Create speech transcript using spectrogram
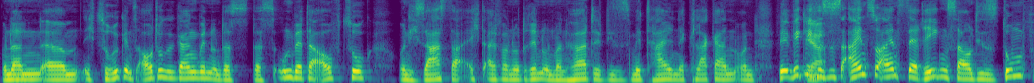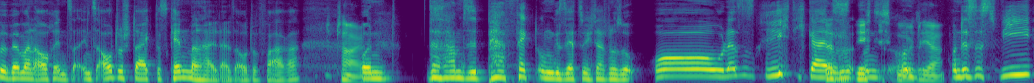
und dann ähm, ich zurück ins Auto gegangen bin und das, das Unwetter aufzog und ich saß da echt einfach nur drin und man hörte dieses metallene Klackern und wirklich, ja. es ist eins zu eins der Regensound, dieses Dumpfe, wenn man auch ins, ins Auto steigt, das kennt man halt als Autofahrer. Total. Und das haben sie perfekt umgesetzt und ich dachte nur so, oh, das ist richtig geil. Das ist richtig und, gut, und, ja. Und es ist wie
